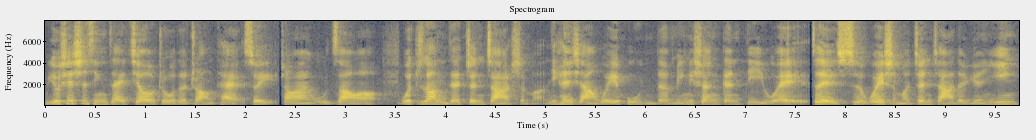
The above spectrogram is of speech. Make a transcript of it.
有些事情在焦灼的状态，所以稍安勿躁哦。我知道你在挣扎什么，你很想维护你的名声跟地位，这也是为什么挣扎的原因。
